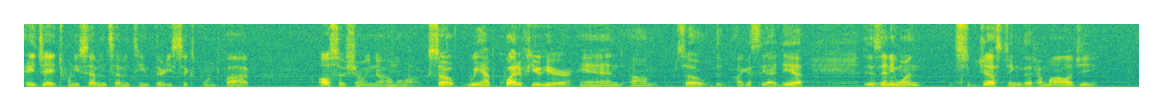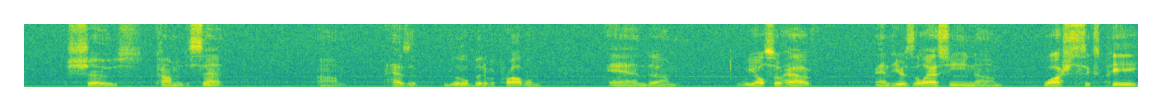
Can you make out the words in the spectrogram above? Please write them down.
AJ271736.5 also showing no homolog. So we have quite a few here and um, so the, I guess the idea is anyone suggesting that homology shows common descent um, has a little bit of a problem and um, we also have and here's the last gene um, WASH6P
